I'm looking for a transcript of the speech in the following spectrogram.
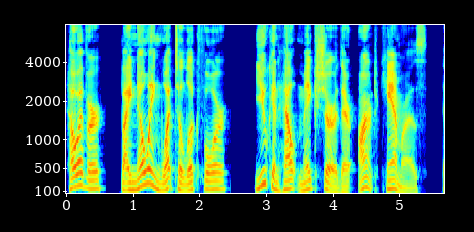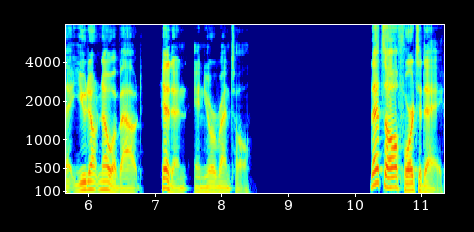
However, by knowing what to look for, you can help make sure there aren't cameras that you don't know about hidden in your rental. That's all for today.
